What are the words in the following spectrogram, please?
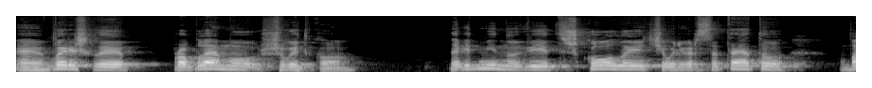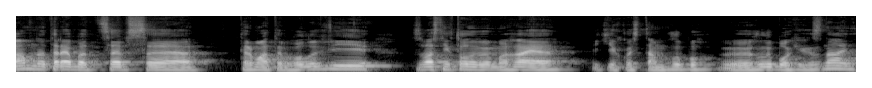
е, вирішили проблему швидко. На відміну від школи чи університету, вам не треба це все тримати в голові. З вас ніхто не вимагає якихось там е, глибоких знань.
